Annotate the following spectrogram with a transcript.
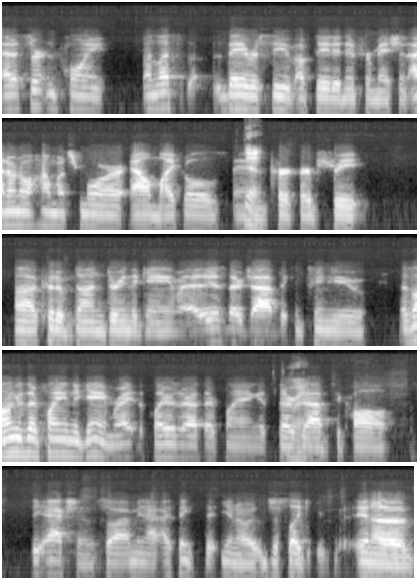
at a certain point, unless they receive updated information, I don't know how much more Al Michaels and Yeah. Kirk Herbstreit uh, could have done during the game. It is their job to continue, as long as they're playing the game, right? The players are out there playing. It's their Right. job to call the action. So, I mean, I, I think that, you know, just like in a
